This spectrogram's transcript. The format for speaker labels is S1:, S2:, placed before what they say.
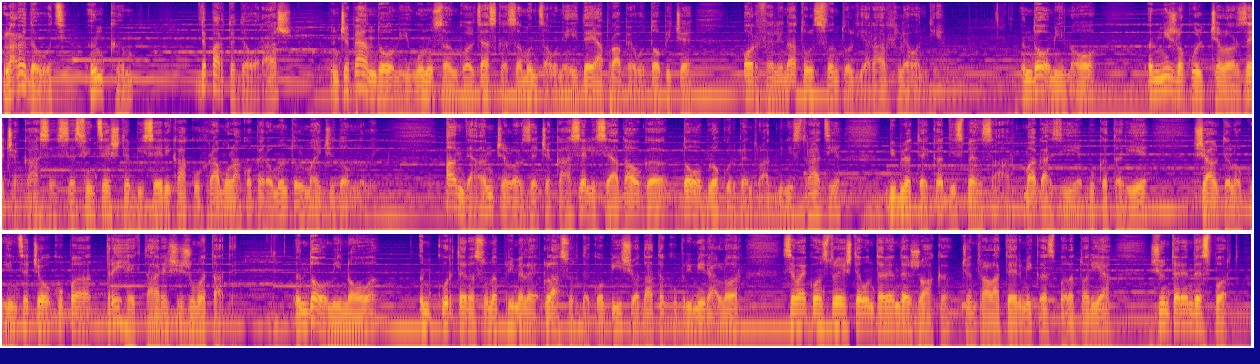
S1: La Rădăuți, în câmp, departe de oraș, începea în 2001 să încolțească sămânța unei idei aproape utopice, orfelinatul Sfântul Ierarh Leontie. În 2009, în mijlocul celor 10 case se sfințește biserica cu hramul acoperământul Maicii Domnului. An de an, celor 10 case li se adaugă două blocuri pentru administrație, bibliotecă, dispensar, magazie, bucătărie și alte locuințe ce ocupă 3 hectare și jumătate. În 2009, în curte răsună primele glasuri de copii și odată cu primirea lor se mai construiește un teren de joacă, centrala termică, spălătoria și un teren de sport –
